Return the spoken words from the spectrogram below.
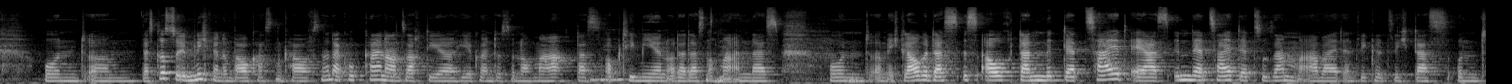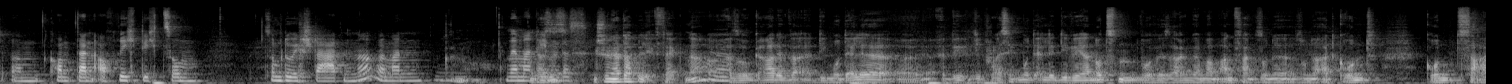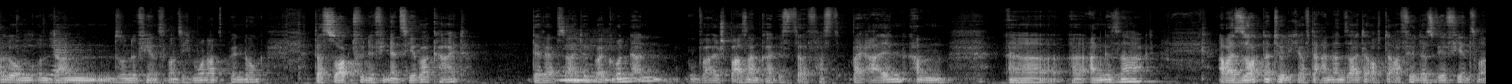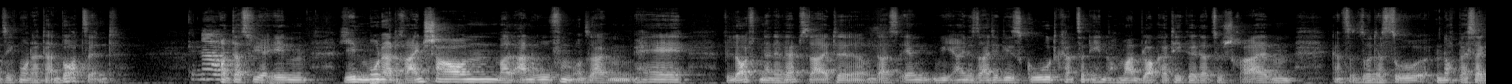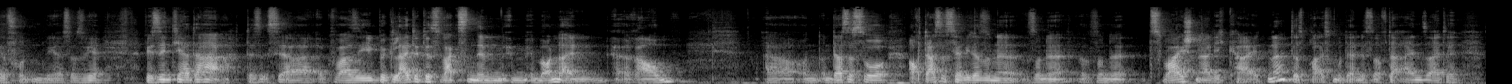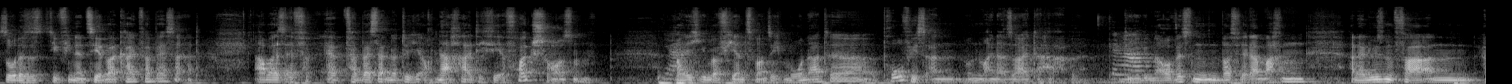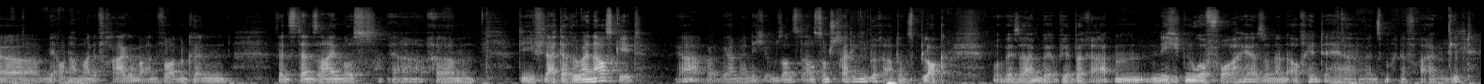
Und ähm, das kriegst du eben nicht, wenn du einen Baukasten kaufst. Ne? Da guckt keiner und sagt dir, hier könntest du nochmal das mhm. optimieren oder das nochmal anders. Und ähm, ich glaube, das ist auch dann mit der Zeit erst, in der Zeit der Zusammenarbeit entwickelt sich das und ähm, kommt dann auch richtig zum, zum Durchstarten, ne? wenn man genau wenn man das eben das. Ein schöner Doppeleffekt. Ne? Ja. Also gerade die Modelle, äh, die, die Pricing-Modelle, die wir ja nutzen, wo wir sagen, wir haben am Anfang so eine, so eine Art Grund, Grundzahlung und ja. dann so eine 24-Monats-Bindung. Das sorgt für eine Finanzierbarkeit der Webseite mhm. bei Gründern, weil Sparsamkeit ist da fast bei allen am, äh, äh, angesagt. Aber es sorgt natürlich auf der anderen Seite auch dafür, dass wir 24 Monate an Bord sind. Genau. Und dass wir eben jeden Monat reinschauen, mal anrufen und sagen, hey, wie läuft denn deine Webseite? Und da ist irgendwie eine Seite, die ist gut. Kannst du nicht nochmal einen Blogartikel dazu schreiben? Kannst du so, dass du noch besser gefunden wirst? Also wir, wir sind ja da. Das ist ja quasi begleitetes Wachsen im, im, im Online-Raum. Äh, und, und das ist so, auch das ist ja wieder so eine, so eine, so eine Zweischneidigkeit. Ne? Das Preismodell ist auf der einen Seite so, dass es die Finanzierbarkeit verbessert, aber es verbessert natürlich auch nachhaltig die Erfolgschancen. ja. weil ich über 24 Monate Profis an, an meiner Seite habe, genau. die genau wissen, was wir da machen, Analysen fahren, äh, mir auch nochmal eine Frage beantworten können, wenn es denn sein muss, ja, ähm, die vielleicht darüber hinausgeht. Ja, wir haben ja nicht umsonst auch so einen Strategieberatungsblock, wo wir sagen, wir, wir beraten nicht nur vorher, sondern auch hinterher, wenn es mal eine Frage gibt.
